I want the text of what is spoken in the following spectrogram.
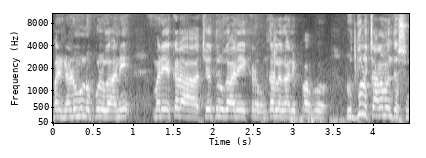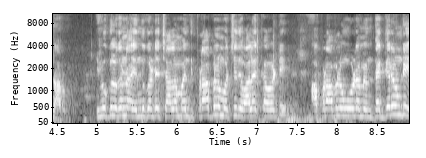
మరి నడుము నొప్పులు కానీ మరి ఇక్కడ చేతులు కానీ ఇక్కడ వంకర్లు కానీ వృద్ధులు చాలామంది వస్తున్నారు. యువకులు కన్నా ఎందుకంటే చాలామంది ప్రాబ్లం వచ్చేది వాళ్ళకి కాబట్టి ఆ ప్రాబ్లం కూడా మేము దగ్గర ఉండి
